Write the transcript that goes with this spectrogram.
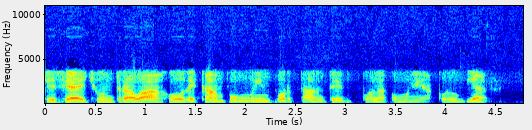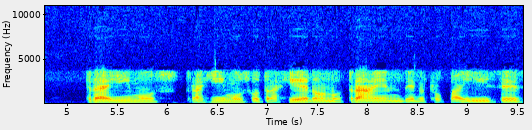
que se ha hecho un trabajo de campo muy importante con la comunidad colombiana. Traímos, trajimos o trajeron o traen de nuestros países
